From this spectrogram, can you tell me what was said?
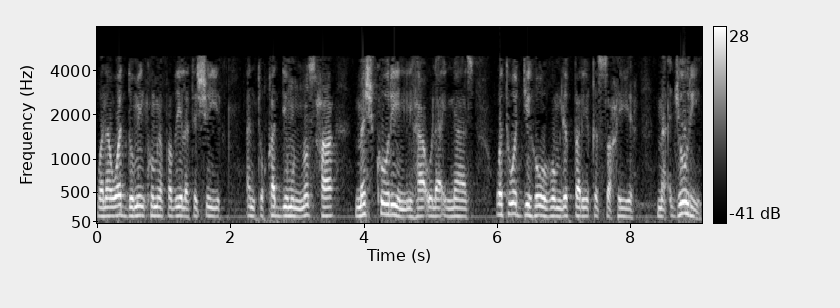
ونود منكم يا فضيلة الشيخ أن تقدموا النصح مشكورين لهؤلاء الناس وتوجهوهم للطريق الصحيح مأجورين.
